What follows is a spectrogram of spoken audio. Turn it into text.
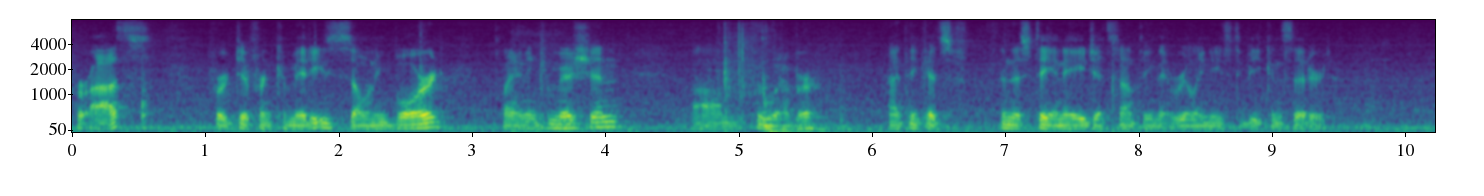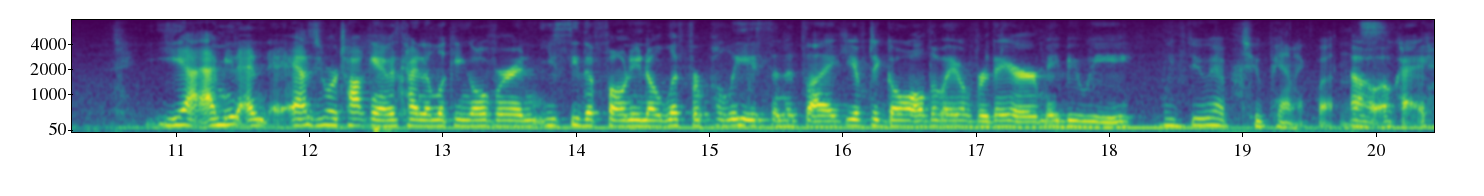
for us, for different committees, zoning board, planning commission, um, whoever? I think it's, in this day and age, it's something that really needs to be considered. Yeah, I mean, and as you were talking, I was kind of looking over and you see the phone, you know, lift for police, and it's like, you have to go all the way over there. Maybe we, We do have two panic buttons. oh, okay.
